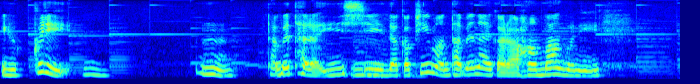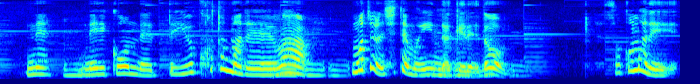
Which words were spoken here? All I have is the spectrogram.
ゆっくりうん。うん、食べたらいいし、うん。だからピーマン食べないからハンバーグにね、うん。練り込んでっていうことまでは、うんうんもちろんしてもいいんだけれど、うんうんうん。そこまで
